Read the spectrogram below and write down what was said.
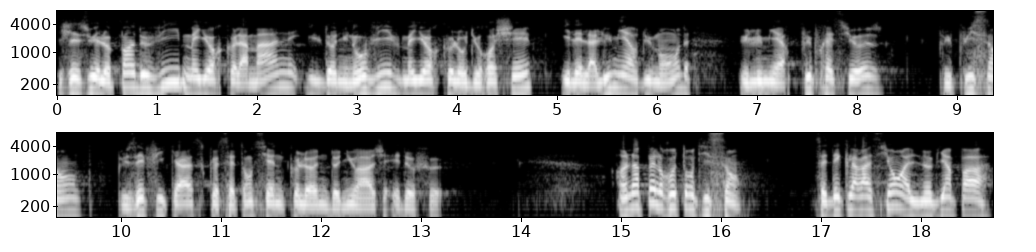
Jésus est le pain de vie, meilleur que la manne. Il donne une eau vive, meilleure que l'eau du rocher. Il est la lumière du monde, une lumière plus précieuse, plus puissante, plus efficace que cette ancienne colonne de nuages et de feu. Un appel retentissant. Cette déclaration, elle ne vient pas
